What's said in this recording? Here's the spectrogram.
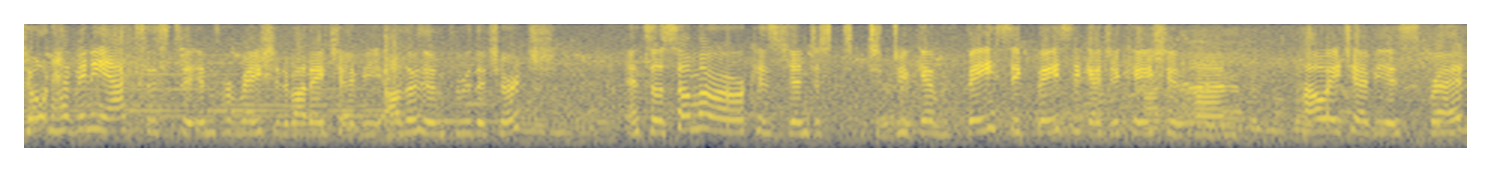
don't have any access to information about HIV other than through the church. And so some of our work has been just to, to give basic, basic education on how HIV is spread.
